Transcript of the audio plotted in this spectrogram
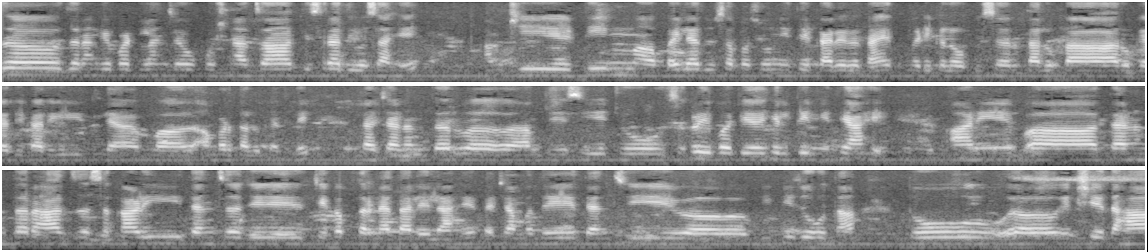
जरांगे पाटलांच्या उपोषणाचा तिसरा दिवस आहे. आमची टीम पहिल्या दिवसापासून इथे कार्यरत आहेत. मेडिकल ऑफिसर तालुका आरोग्य अधिकारी इथल्या अंबड तालुक्यातले. त्याच्यानंतर आमचे सी एच ओ सगळी बटी हेल्थ टीम इथे आहे. आणि त्यानंतर आज सकाळी त्यांचं जे चेकअप करण्यात आलेलं आहे त्याच्यामध्ये त्यांची बी पी जो होता तो एकशे दहा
